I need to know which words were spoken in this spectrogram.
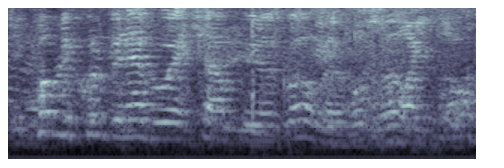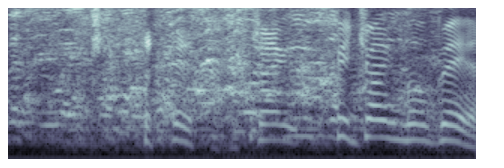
He probably could have been heavyweight champion as well. He though. put some weight on. Middleweight. drank, he drank more beer.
